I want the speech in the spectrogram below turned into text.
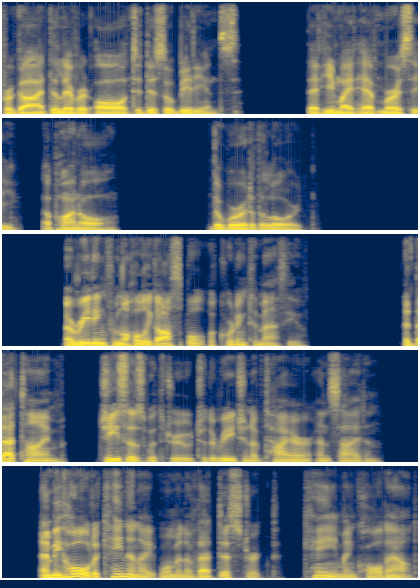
For God delivered all to disobedience, that he might have mercy upon all. The word of the Lord. A reading from the Holy Gospel according to Matthew. At that time, Jesus withdrew to the region of Tyre and Sidon. And behold, a Canaanite woman of that district came and called out,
